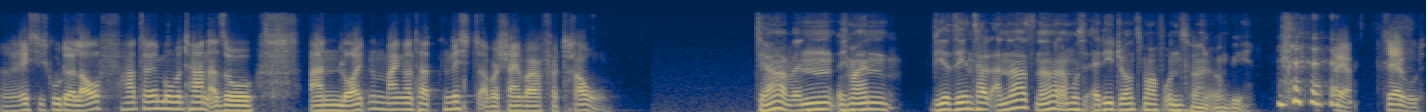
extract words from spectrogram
richtig guter Lauf hatte momentan. Also an Leuten mangelt hat nicht, aber scheinbar Vertrauen. Tja, wenn, ich meine, wir sehen es halt anders, ne? Da muss Eddie Jones mal auf uns hören irgendwie. ja, ja, sehr gut.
